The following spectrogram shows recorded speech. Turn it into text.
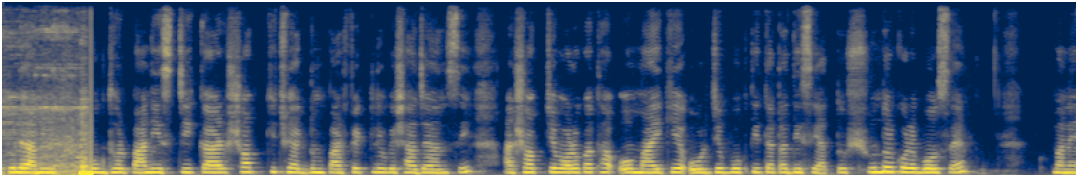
বোতলে আমি মুগ্ধর পানি, স্টিকার সব কিছু একদম পারফেক্টলি ওকে সাজায় আনছি। আর সবচেয়ে বড় কথা, ও মাইকে ওর যে বক্তৃতাটা দিছে, এত সুন্দর করে বলছে মানে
